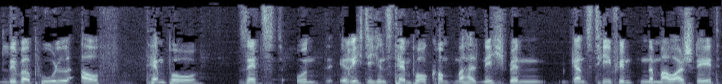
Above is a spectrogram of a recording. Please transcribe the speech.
Liverpool auf Tempo setzt. Und richtig ins Tempo kommt man halt nicht, wenn ganz tief hinten eine Mauer steht.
